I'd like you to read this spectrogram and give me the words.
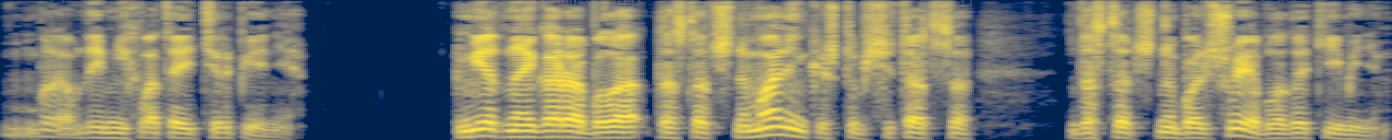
Правда, им не хватает терпения. Медная гора была достаточно маленькой, чтобы считаться достаточно большой и обладать именем.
